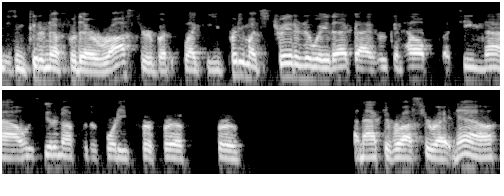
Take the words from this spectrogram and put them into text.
isn't good enough for their roster, but it's like you pretty much traded away that guy who can help a team now, who's good enough for the 40 for for for an active roster right now,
